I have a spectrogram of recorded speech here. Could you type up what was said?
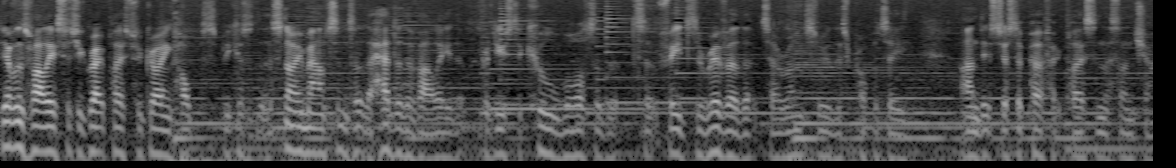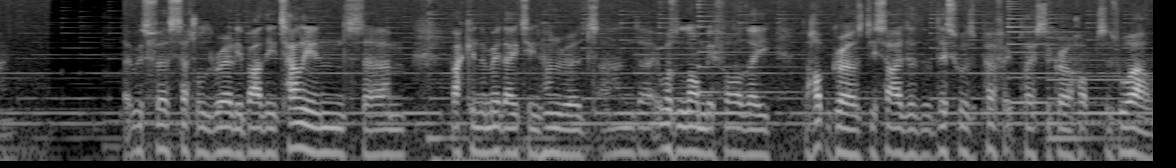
The Ovens Valley is such a great place for growing hops because of the snowy mountains at the head of the valley that produce the cool water that feeds the river that uh, runs through this property and it's just a perfect place in the sunshine. It was first settled really by the Italians um, back in the mid 1800s and uh, it wasn't long before the, the hop growers decided that this was a perfect place to grow hops as well.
